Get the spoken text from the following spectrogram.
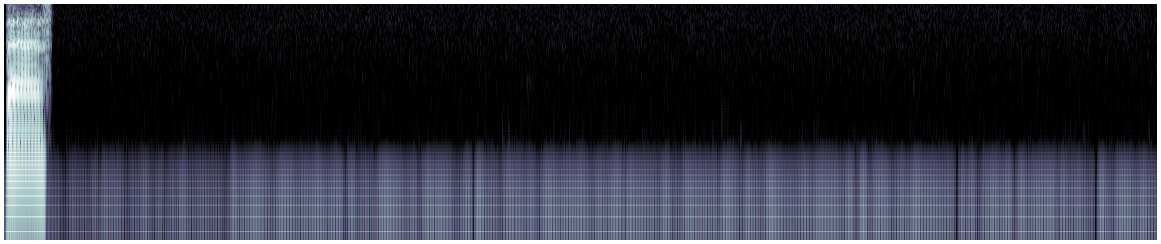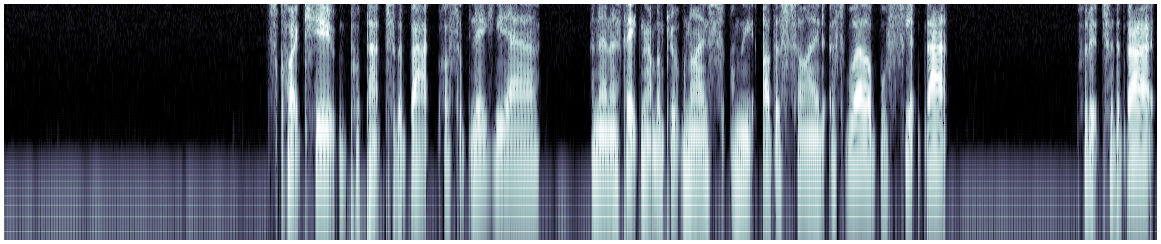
There. It's quite cute. and Put that to the back, possibly. Yeah. And then I think that would look nice on the other side as well. We'll flip that, put it to the back.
